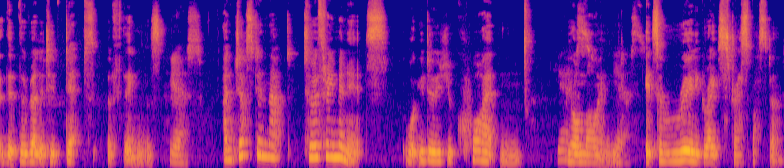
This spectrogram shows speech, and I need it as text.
the the relative depths of things. Yes. And just in that two or three minutes, what you do is you quieten Yes. your mind. Yes. It's a really great stress buster,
